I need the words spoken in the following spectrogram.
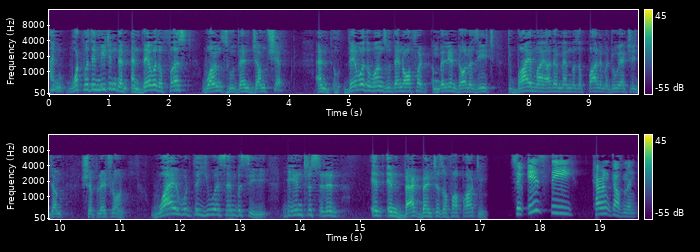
I mean, what were they meeting them? And they were the first ones who then jumped ship. And they were the ones who then offered a million dollars each to buy my other members of parliament who actually jumped ship later on. Why would the US embassy be interested in, in, in backbenchers of our party? So is the current government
